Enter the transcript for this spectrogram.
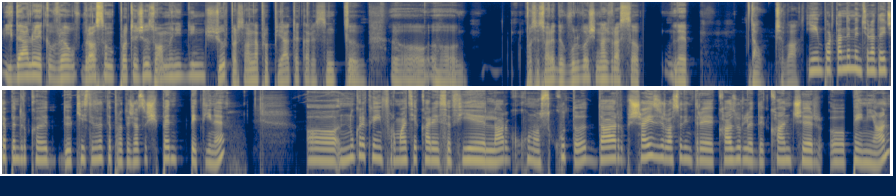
idealul e că vreau, vreau să-mi protejez oamenii din jur, persoanele apropiate care sunt uh, uh, uh, posesoare de vulvă și n-aș vrea să le dau ceva. E important de menționat aici pentru că chestia asta te protejează și pe, pe tine, Uh, nu cred că e informație care să fie larg cunoscută, dar 60% dintre cazurile de cancer uh, penian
